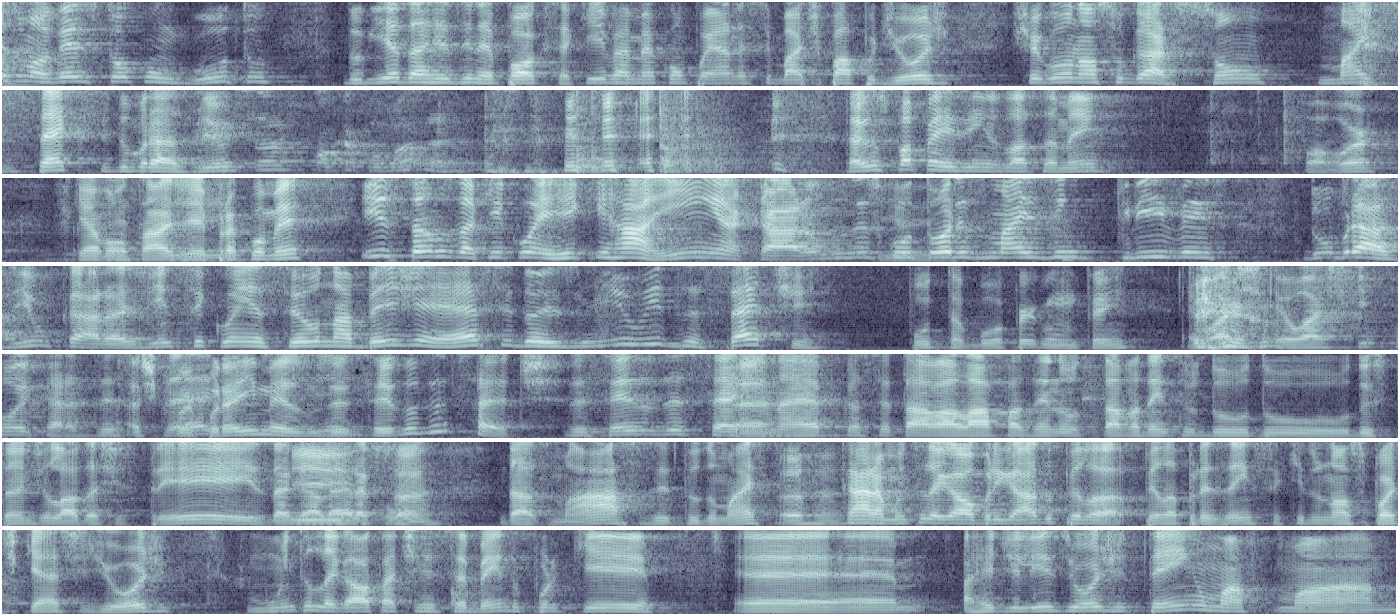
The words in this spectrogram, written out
mais uma vez, estou com o Guto, do Guia da Resina Epoxy aqui, vai me acompanhar nesse bate-papo de hoje. Chegou o nosso garçom mais sexy do Brasil. Qual que é a comanda? Pega os papeizinhos lá também, por favor. Fiquem à vontade Esse- aí pra comer. E estamos aqui com o Henrique Rainha, cara, um dos escultores mais incríveis do Brasil, cara. A gente se conheceu na BGS 2017. Puta, boa pergunta, hein? Eu acho, eu acho que foi, cara. 17, Acho que foi por aí mesmo, 16 ou 17. 16 ou 17, É. na época você tava lá fazendo, tava dentro do, do, do stand lá da X3, da galera Isso, com, é. das massas e tudo mais. Aham. Cara, muito legal. Obrigado pela, pela presença aqui do nosso podcast de hoje. Muito legal estar te recebendo, porque é, a Redilize hoje tem uma. uma-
